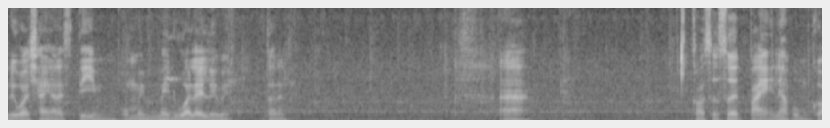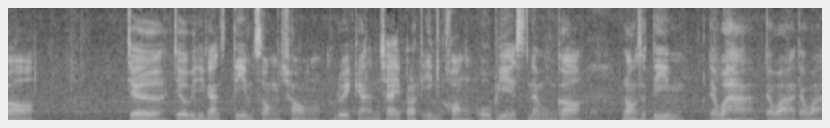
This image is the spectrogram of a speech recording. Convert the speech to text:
หรือว่าใช้อะไรสตรีม ผมไม่ไม่รู้อะไรเลยเว้ย ตอนนั้น อ่า ก็เซิร์ชไปนะผมก็เจอเจอวิธีการสตรีม 2 ช่อง โดยการใช้ปลั๊กอินของ OBS นะผมก็ลองสตรีม แต่ว่าแต่ว่าแต่ว่า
